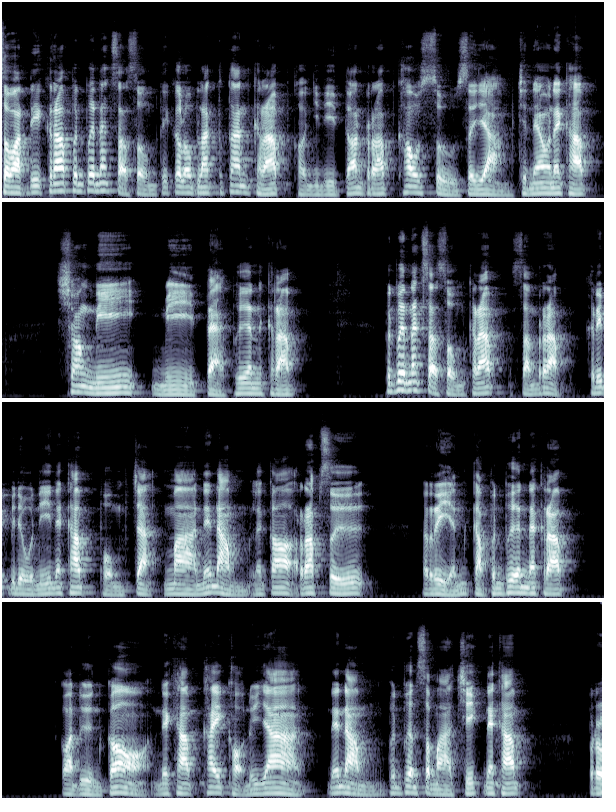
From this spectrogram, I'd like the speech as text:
สวัสดีครับเพื่อนๆนักสะสมที่เคารพรักทุกท่านครับ ขอยินดีต้อนรับเข้าสู่สยามชาแนลนะครับ ช่องนี้มีแต่เพื่อนครับ เพื่อนๆนักสะสมครับสำหรับคลิปวิดีโอนี้นะครับ ผมจะมาแนะนำและก็รับซื้อเหรียญกับเพื่อนๆนะครับ ก่อนอื่นก็นะครับใครขออนุญาต แนะนำเพื่อนๆสมาชิกนะครับ โปร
